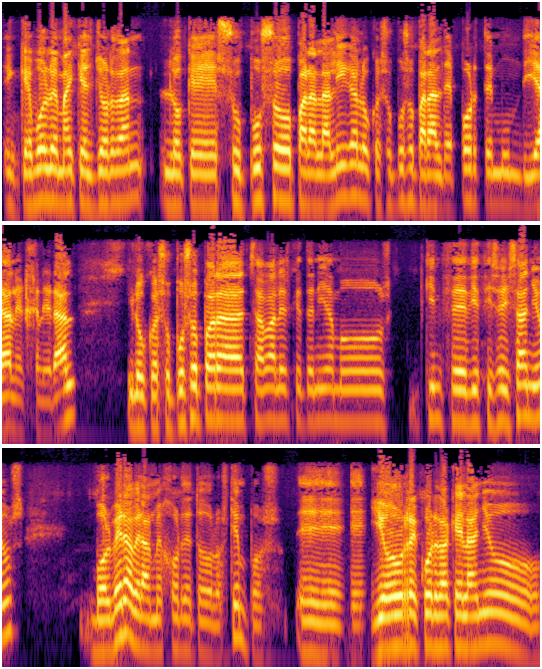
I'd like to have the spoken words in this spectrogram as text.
en que vuelve Michael Jordan, lo que supuso para la liga, lo que supuso para el deporte mundial en general y lo que supuso para chavales que teníamos 15, 16 años, volver a ver al mejor de todos los tiempos. Eh, yo recuerdo aquel año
